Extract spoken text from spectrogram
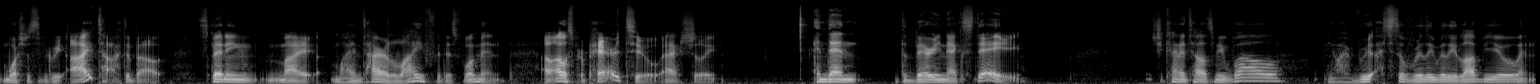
more specifically I talked about spending my my entire life with this woman. I was prepared to actually. And then the very next day, she kind of tells me, "Well, you know, I re- I still really really love you and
